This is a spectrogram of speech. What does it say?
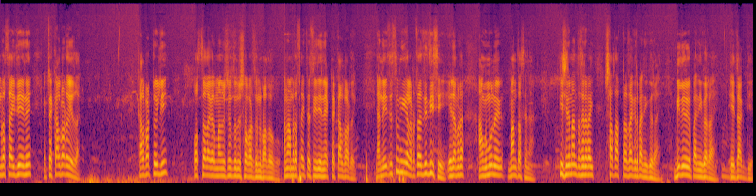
আমরা চাই যে এনে একটা কালবার হয়ে যাক। কালবার তৈলি অস্ত মানুষের জন্য সবার জন্য ভালো হব। আমরা চাইতেছি যে একটা কালবার হয় এই যে চুঙ্গি কালবারটা যে দিছে, এটা আমরা আমাকে মনে মানতেছে না। কিসের মানতেছে না ভাই? সাত আটটা দাগের পানি গড়ায়, বিলের পানি গড়ায়, এই দাগ দিয়ে,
